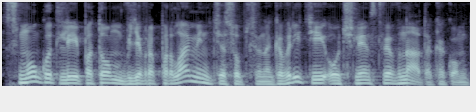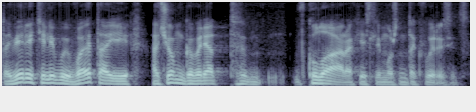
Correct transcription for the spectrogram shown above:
смогут ли потом в Европарламенте, собственно, говорить и о членстве в НАТО каком-то? Верите ли вы в это и о чем говорят в кулуарах, если можно так выразиться?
